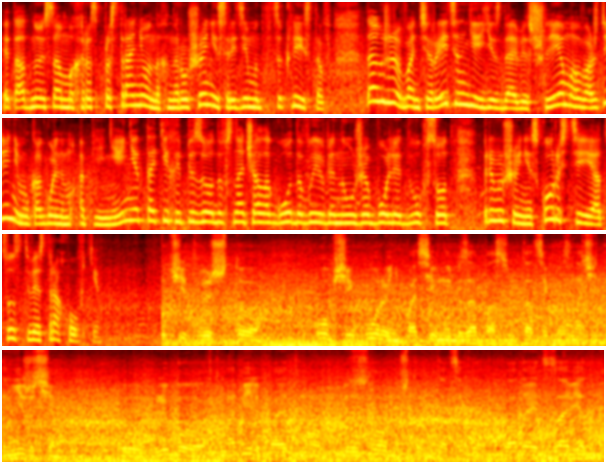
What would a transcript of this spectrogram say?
Это одно из самых распространенных нарушений среди мотоциклистов. Также в антирейтинге езда без шлема, вождение в алкогольном опьянении таких эпизодов с начала года выявлено уже более 200, превышение скорости и отсутствие страховки. Учитывая, что общий уровень пассивной безопасности мотоцикла значительно ниже, чем у любого автомобиля, поэтому, безусловно, что мотоцикл обладает заветно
